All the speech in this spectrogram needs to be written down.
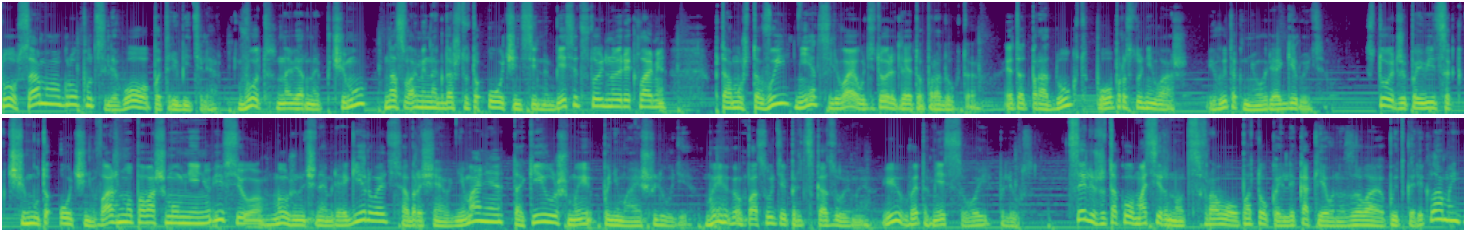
ту самую группу целевого потребителя. Вот, наверное, почему нас с вами иногда что-то очень сильно бесит в той или иной рекламе, потому что вы не целевая аудитория для этого продукта. Этот продукт попросту не ваш, и вы так на него реагируете. Стоит же появиться к чему-то очень важному, по вашему мнению, и все, мы уже начинаем реагировать, обращаем внимание, такие уж мы, понимаешь, люди. Мы, по сути, предсказуемы, и в этом есть свой плюс. Целью же такого массированного цифрового потока, или как я его называю, пытка рекламой,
